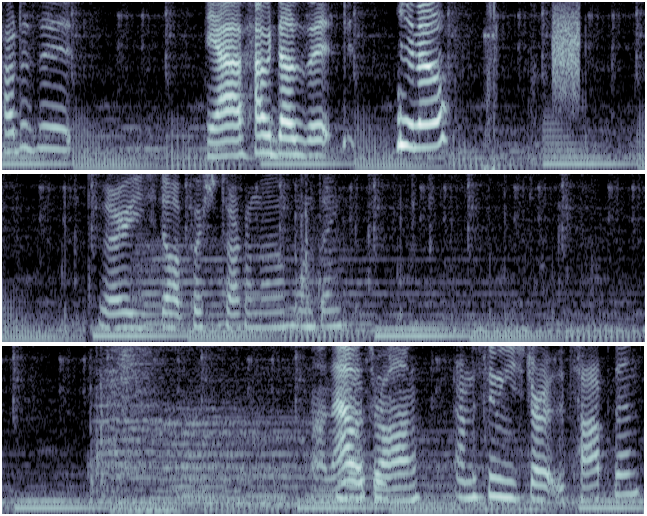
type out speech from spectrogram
how does it? Yeah, how does it? You know? Sorry, you still have push to talk on the one thing. Oh, that Yeah, was wrong. I'm assuming you start at the top then.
